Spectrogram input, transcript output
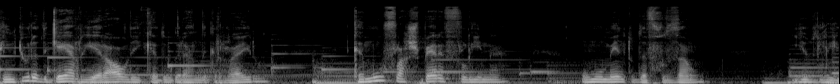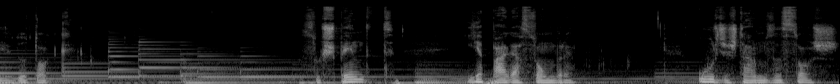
pintura de guerra heráldica do grande guerreiro, camufla à espera felina o momento da fusão e o delírio do toque. Suspende-te e apaga a sombra. Urge estarmos a sós.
